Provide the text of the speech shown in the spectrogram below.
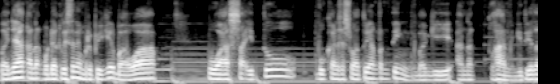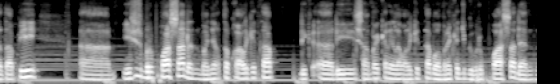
Banyak anak muda Kristen yang berpikir bahwa puasa itu bukan sesuatu yang penting bagi anak Tuhan gitu ya, tetapi uh, Yesus berpuasa dan banyak tokoh Alkitab di, uh, disampaikan dalam Alkitab bahwa mereka juga berpuasa dan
